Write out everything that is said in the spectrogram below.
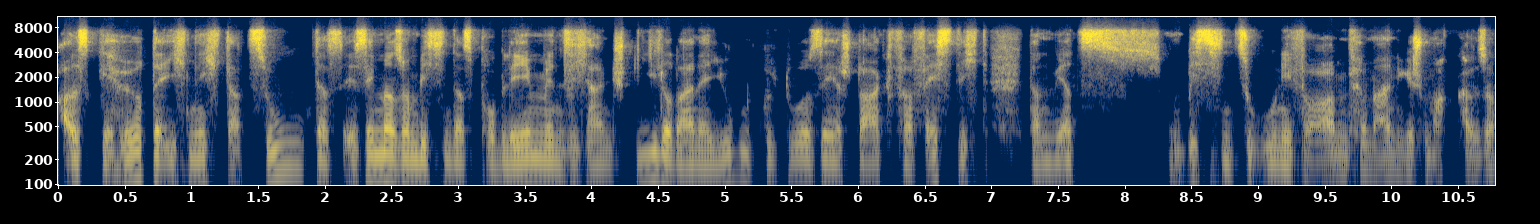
als gehörte ich nicht dazu. Das ist immer so ein bisschen das Problem, wenn sich ein Stil oder eine Jugendkultur sehr stark verfestigt, dann wird es ein bisschen zu uniform für meinen Geschmack. Also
